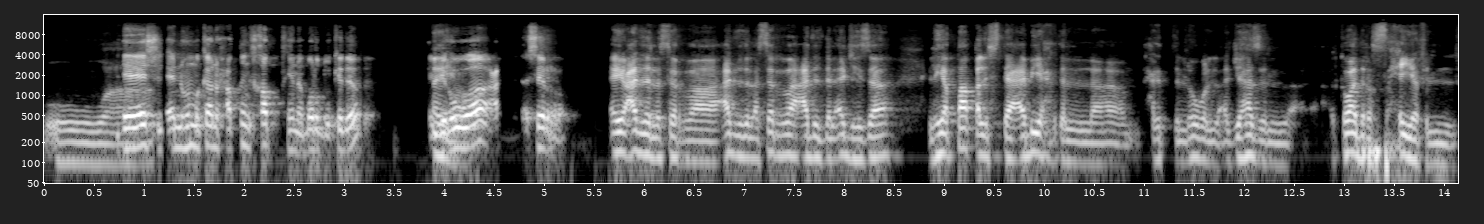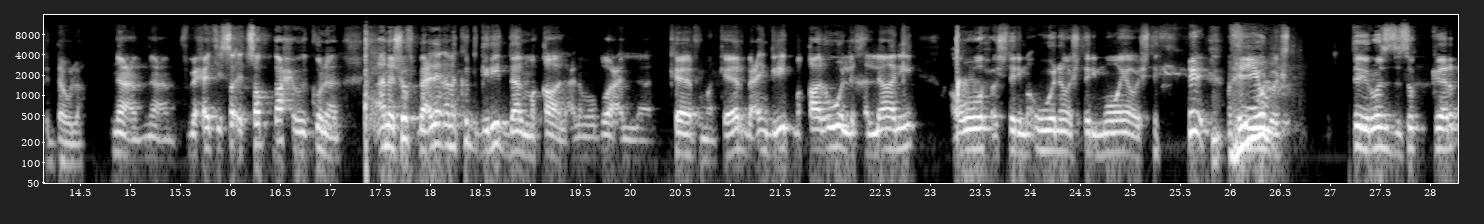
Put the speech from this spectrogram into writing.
و ليش؟ لأنه هم كانوا حاطين خط هنا برضو كده اللي أيوه. هو عدد الأسرة أيوه عدد الأسرة عدد الأسرة عدد الأجهزة اللي هي الطاقة الاستيعابية حقت حقت اللي هو الجهاز ال- الكوادر الصحية في ال- في الدولة نعم نعم. بحيث يتسطح ويكون أنا شفت بعدين أنا كنت قريت ذا المقال على موضوع ال- ال curve وما ال curve بعدين قريت مقال هو اللي خلاني أروح وأشتري مؤونة وأشتري موية وأشتري أيوه. وأشتري رز سكر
